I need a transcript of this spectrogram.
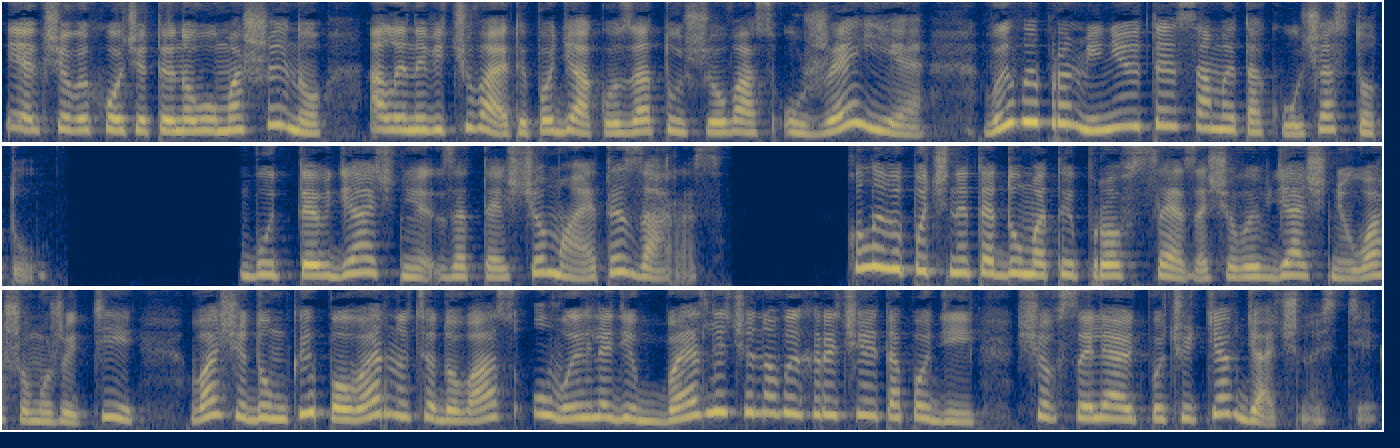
Якщо ви хочете нову машину, але не відчуваєте подяку за ту, що у вас уже є, ви випромінюєте саме таку частоту. Будьте вдячні за те, що маєте зараз. Коли ви почнете думати про все, за що ви вдячні у вашому житті, ваші думки повернуться до вас у вигляді безлічі нових речей та подій, що вселяють почуття вдячності.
